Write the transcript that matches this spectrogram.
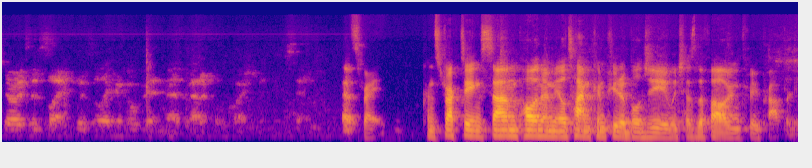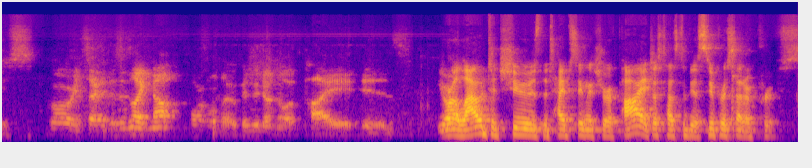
So is this like this is like an open mathematical question? That's right. Constructing some polynomial time computable G, which has the following three properties. Oh, wait, sorry. This is like not formal though, because we don't know what pi is. You're allowed to choose the type signature of pi. It just has to be a superset of proofs.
